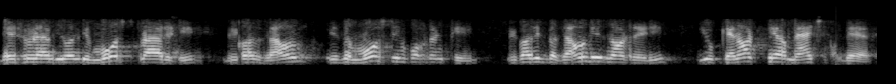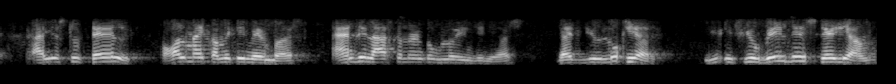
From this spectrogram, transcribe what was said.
they should have given the most priority because ground is the most important thing. Because if the ground is not ready, you cannot play a match there. I used to tell all my committee members and the last to blow engineers that you look here, you, if you build this stadium,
